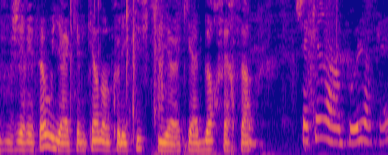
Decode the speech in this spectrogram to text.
vous gérez ça ou il y a quelqu'un dans le collectif qui, euh, qui adore faire ça? Chacun a un pôle en fait.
